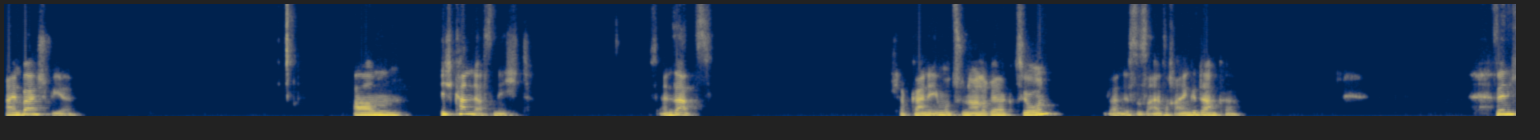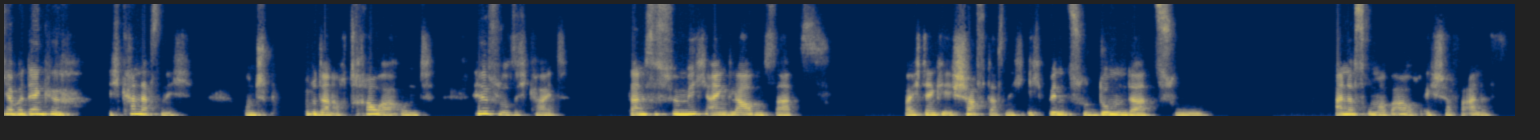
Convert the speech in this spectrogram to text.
Ein Beispiel. Ähm, ich kann das nicht. Das ist ein Satz ich habe keine emotionale Reaktion, dann ist es einfach ein Gedanke. Wenn ich aber denke, ich kann das nicht und spüre dann auch Trauer und Hilflosigkeit, dann ist es für mich ein Glaubenssatz, weil ich denke, ich schaffe das nicht, ich bin zu dumm dazu. Andersrum aber auch, ich schaffe alles.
